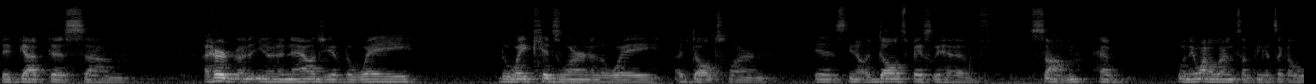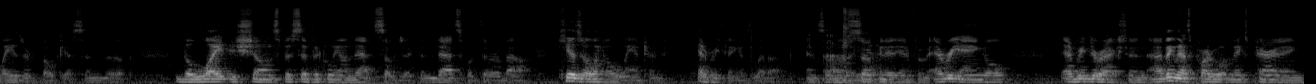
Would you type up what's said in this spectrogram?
they've got this. Um, I heard you know an analogy of the way the way kids learn and the way adults learn is you know adults basically have some have when they want to learn something it's like a laser focus and the the light is shown specifically on that subject and that's what they're about. Kids are like a lantern. Everything is lit up and so Oh, they're yeah. soaking it in from every angle every direction. I think that's part of what makes parenting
